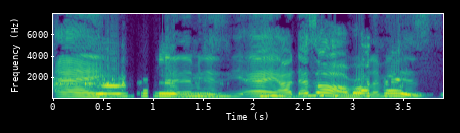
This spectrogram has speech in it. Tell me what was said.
hey. You know what I'm saying? Let me just, hey, uh, that's all, bro. Let me just,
